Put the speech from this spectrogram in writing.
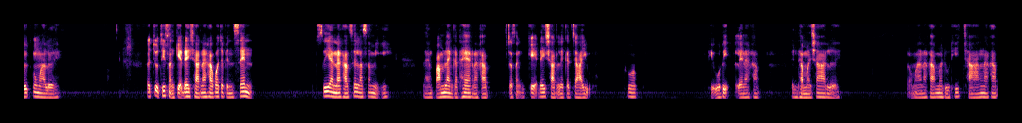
ลึกลงมาเลย แล้วจุดที่สังเกตได้ชัดนะครับ ก็จะเป็นเส้นเสี้ยนนะครับ เส้นรัศมี แรงปั๊มแรงกระแทกนะครับ จะสังเกตได้ชัดเลยกระจายอยู่ทั่วผิวเหรียญเลยนะครับ เป็นธรรมชาติเลย ต่อมานะครับมาดูที่ช้างนะครับ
